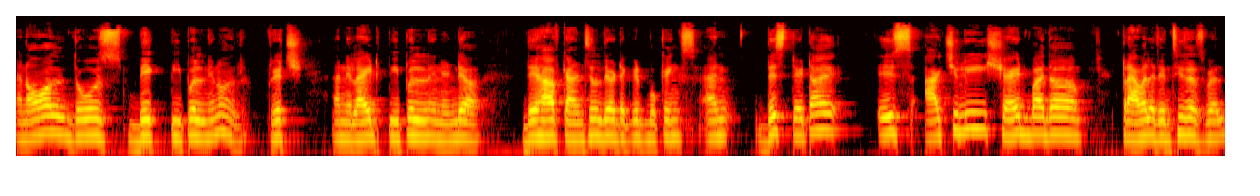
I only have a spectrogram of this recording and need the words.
and all those big people you know rich and elite people in India, they have cancelled their ticket bookings. And this data is actually shared by the travel agencies as well.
